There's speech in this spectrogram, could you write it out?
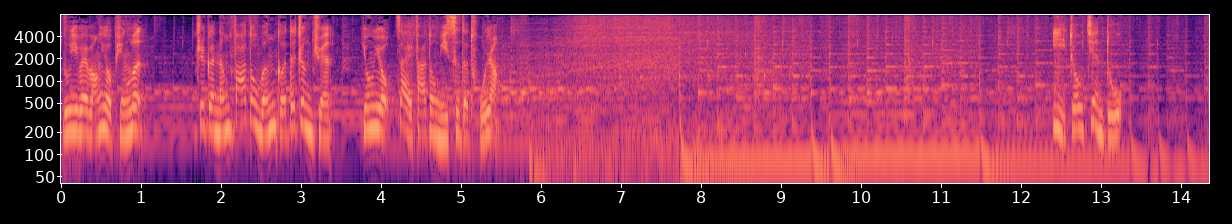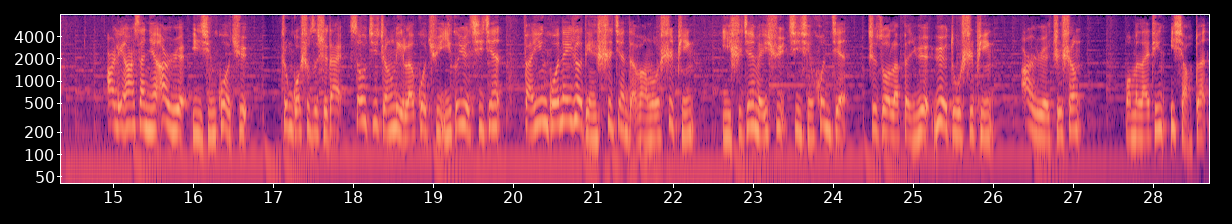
如一位网友评论：“这个能发动文革的政权，拥有再发动一次的土壤。”一周见读。二零二三年二月，疫情过去，中国数字时代搜集整理了过去一个月期间反映国内热点事件的网络视频，以时间为序进行混剪，制作了本月月度视频《二月之声》。我们来听一小段。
